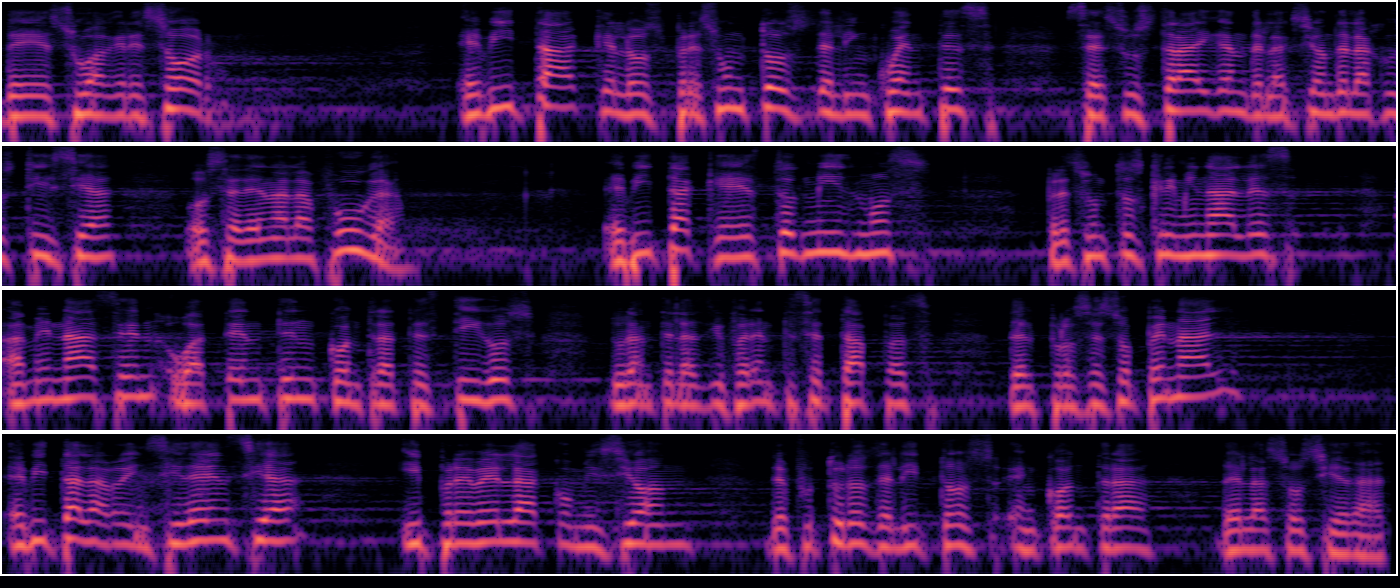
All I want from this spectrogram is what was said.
de su agresor. Evita que los presuntos delincuentes se sustraigan de la acción de la justicia o se den a la fuga. Evita que estos mismos presuntos criminales amenacen o atenten contra testigos durante las diferentes etapas del proceso penal. Evita la reincidencia y prevé la comisión de futuros delitos en contra de la sociedad.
